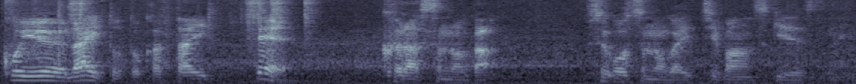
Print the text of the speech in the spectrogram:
こういうライトとか焚いて暮らすのが過ごすのが一番好きですね。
